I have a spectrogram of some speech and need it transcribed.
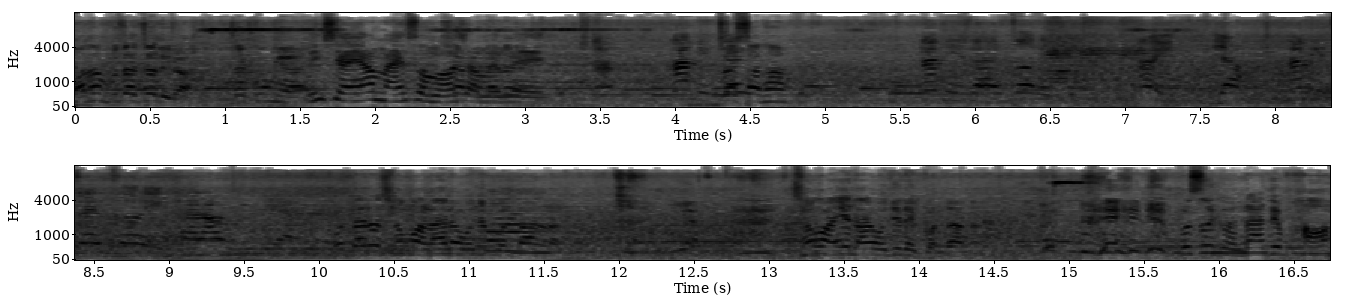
晚上不在这里了，在公园。你想要买什么，小妹妹？那你在沙滩。那你在这里，那一样。那你在这里开到几点？我待到城管来了，我就滚蛋了。城管一来，我就得滚蛋了。不是滚蛋就跑。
